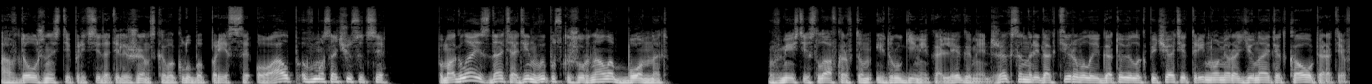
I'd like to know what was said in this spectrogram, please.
а в должности председателя женского клуба прессы ОАЛП в Массачусетсе помогла издать один выпуск журнала «Bonnet», Вместе с Лавкрафтом и другими коллегами Джексон редактировала и готовила к печати три номера United Cooperative,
